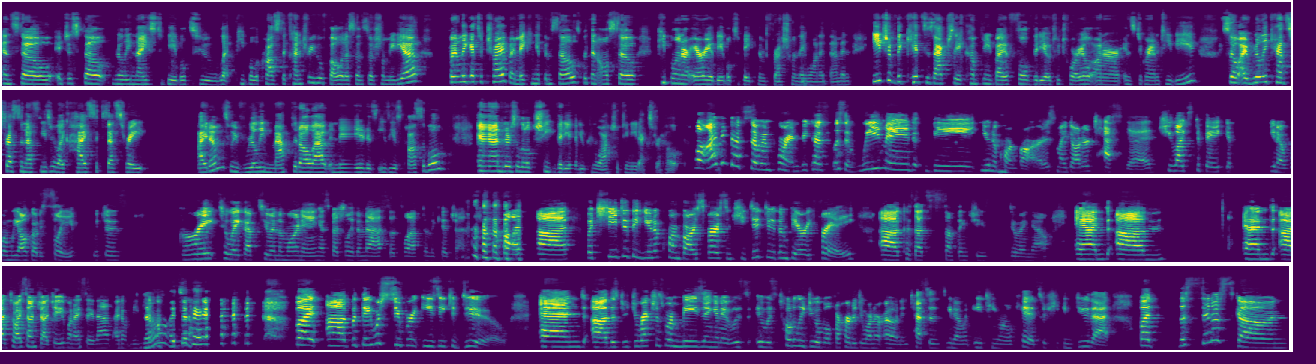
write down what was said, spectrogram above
And so it just felt really nice to be able to let people across the country who followed us on social media finally get to try it by making it themselves, but then also people in our area be able to bake them fresh when they wanted them. And each of the kits is actually accompanied by a full video tutorial on our Instagram TV. So I really can't stress enough, these are like high success rate items. We've really mapped it all out and made it as easy as possible. And there's a little cheat video you can watch if you need extra help. Well, I think that's so important because listen, we made the unicorn bars. My daughter tested. She likes to bake it, you know, when we all go to sleep, which is great to wake up to in the morning, especially the mess that's left in the kitchen. but, uh, but she did the unicorn bars first, and she did do them dairy free because uh, that's something she's doing now. And um, and uh, so I sound judgy when I say that. I don't mean no, to. it's okay. but uh, but they were super easy to do, and uh, the directions were amazing, and it was it was totally doable for her to do on her own. And Tessa's you know an 18 year old kid, so she can do that. But the Cinnascone,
